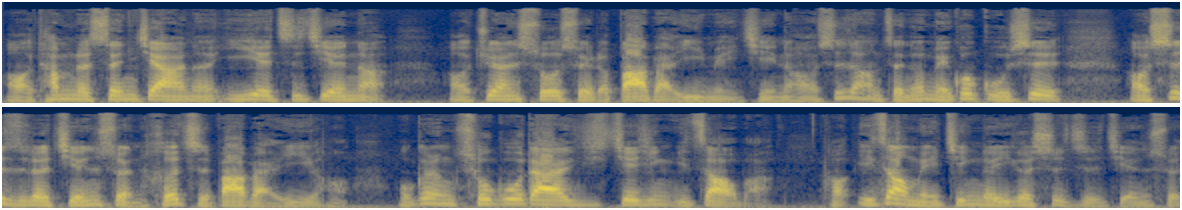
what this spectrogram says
哦，他们的身价呢，一夜之间呢，哦，居然缩水了八百亿美金哈，事实上整个美国股市啊市值的减损何止八百亿哈，我个人粗估大概接近一兆吧。好，一兆美金的一个市值减损，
